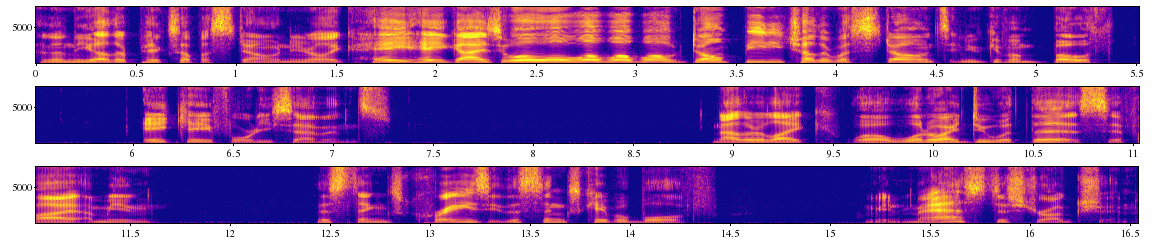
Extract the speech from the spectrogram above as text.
and then the other picks up a stone and you're like hey hey guys whoa whoa whoa whoa whoa don't beat each other with stones and you give them both ak-47s now they're like well what do i do with this if i i mean this thing's crazy this thing's capable of i mean mass destruction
